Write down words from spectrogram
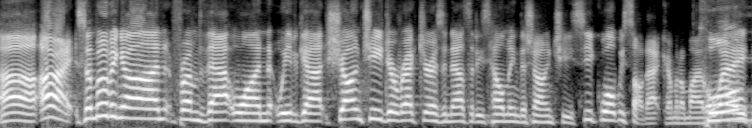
Uh, all right. So moving on from that one, we've got Shang-Chi director has announced that he's helming the Shang-Chi sequel. We saw that coming a mile cool. away.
